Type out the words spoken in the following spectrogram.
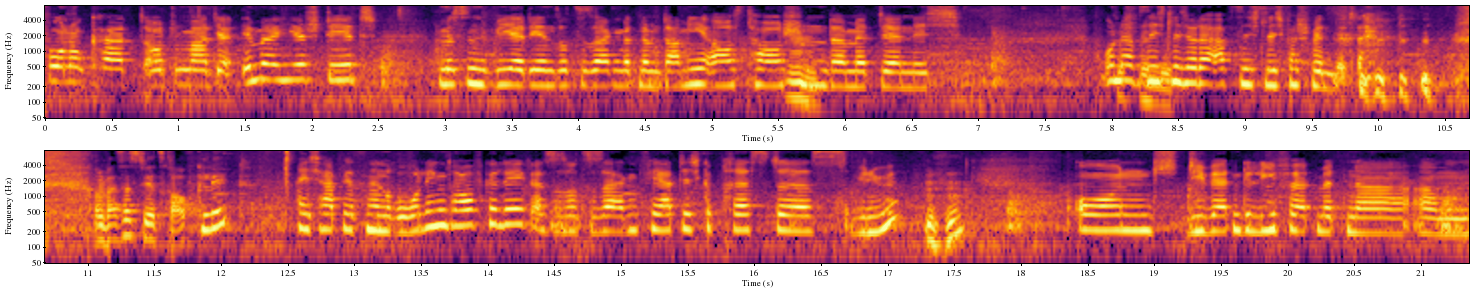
Phonocard-Automat ja immer hier steht, müssen wir den sozusagen mit einem Dummy austauschen, mhm. damit der nicht unabsichtlich oder absichtlich verschwindet. und was hast du jetzt draufgelegt? Ich habe jetzt einen Rohling draufgelegt, also sozusagen fertig gepresstes Vinyl. Mhm. Und die werden geliefert mit einer ähm,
